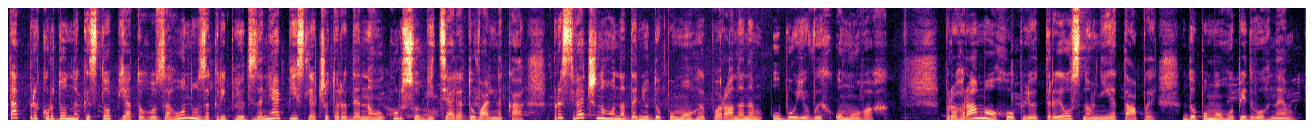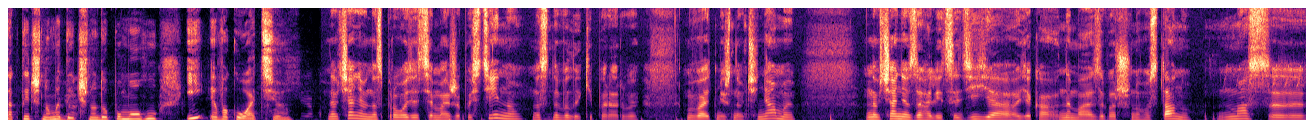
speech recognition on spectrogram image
Так прикордонники 105-го загону закріплюють знання після чотириденного курсу бійця-рятувальника, присвяченого наданню допомоги пораненим у бойових умовах. Програма охоплює три основні етапи: допомогу під вогнем, тактичну медичну допомогу і евакуацію. Навчання в нас проводяться майже постійно, у нас невеликі перерви бувають між навчаннями. Навчання взагалі це дія, яка не має завершеного стану. У нас е,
